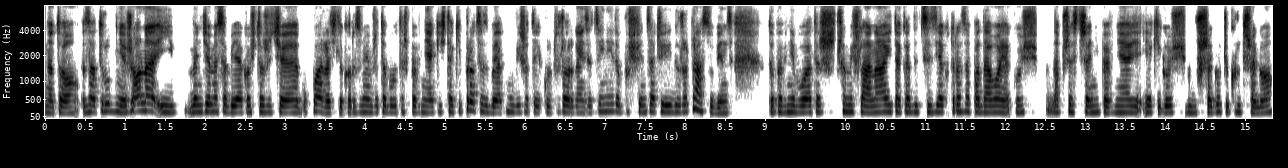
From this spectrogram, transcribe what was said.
no to zatrudnię żonę i będziemy sobie jakoś to życie układać, tylko rozumiem, że to był też pewnie jakiś taki proces, bo jak mówisz o tej kulturze organizacyjnej, to poświęcacie jej dużo czasu, więc to pewnie była też przemyślana i taka decyzja, która zapadała jakoś na przestrzeni pewnie jakiegoś dłuższego czy krótszego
